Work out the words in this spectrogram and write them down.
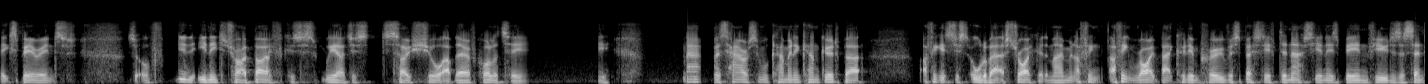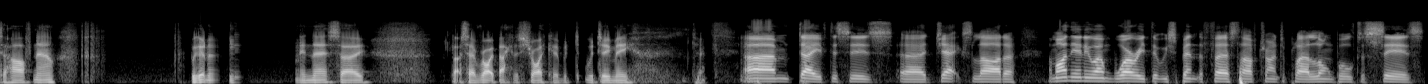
experience. Sort of, you, you need to try both because we are just so short up there of quality. Ellis Harrison will come in and come good, but I think it's just all about a striker at the moment. I think I think right back could improve, especially if Donacien is being viewed as a centre half now. We're going to be in there, so like I said, right back and a striker would, would do me. Okay. Um, Dave, this is uh, Larder. Am I the only one worried that we spent the first half trying to play a long ball to Sears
